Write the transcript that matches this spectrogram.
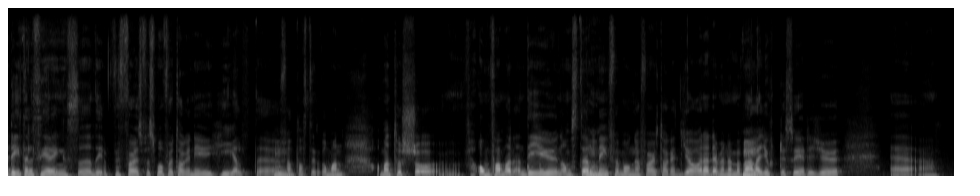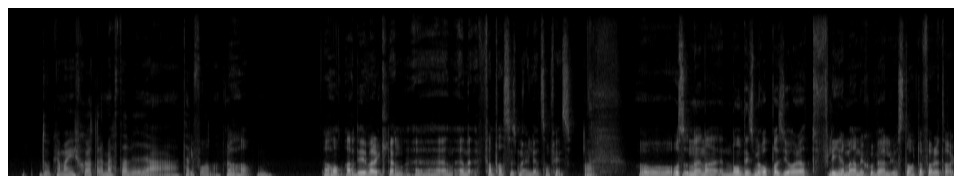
Digitaliserings för, för småföretagen är ju helt eh, mm. fantastiskt om man, om man törs och omfamna den. Det är ju en omställning mm. för många företag att göra det men när man väl mm. har gjort det så är det ju eh, då kan man ju sköta det mesta via telefonen. Ja. Mm. Ja, det är verkligen eh, en, en fantastisk möjlighet som finns. Ja. Och, och så, någonting som jag hoppas gör att fler människor väljer att starta företag.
